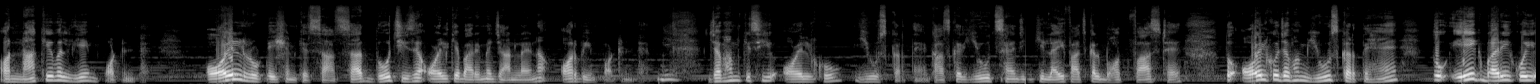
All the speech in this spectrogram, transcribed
और ना केवल ये इंपॉर्टेंट है ऑयल रोटेशन के साथ साथ दो चीज़ें ऑयल के बारे में जान लेना और भी इंपॉर्टेंट है। जब हम किसी ऑयल को यूज़ करते हैं खासकर यूथ्स हैं जिनकी लाइफ आजकल बहुत फास्ट है तो ऑयल को जब हम यूज़ करते हैं तो एक बारी कोई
